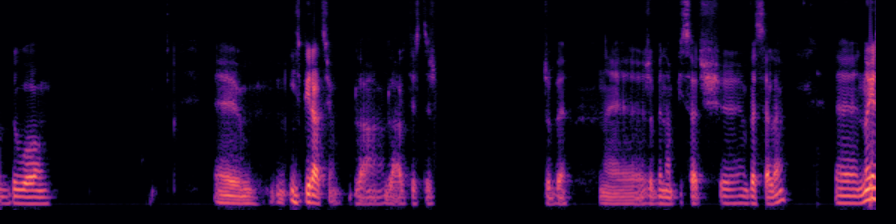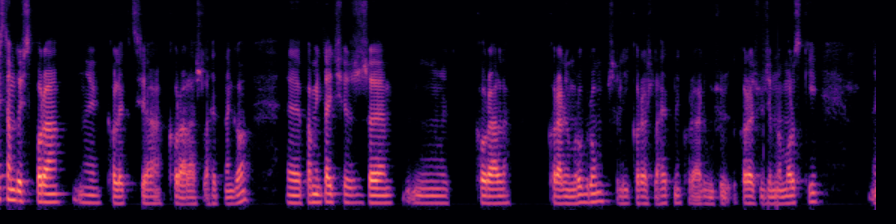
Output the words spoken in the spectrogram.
było inspiracją dla, dla artysty, żeby, żeby napisać wesele. No jest tam dość spora kolekcja korala szlachetnego. Pamiętajcie, że mm, koral, koralium rubrum, czyli koral szlachetny, koralium, koral śródziemnomorski, e,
